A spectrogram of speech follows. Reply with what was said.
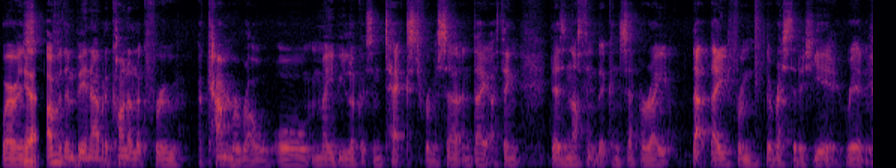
Whereas yeah. other than being able to kind of look through a camera roll or maybe look at some text from a certain date i think there's nothing that can separate that day from the rest of this year really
